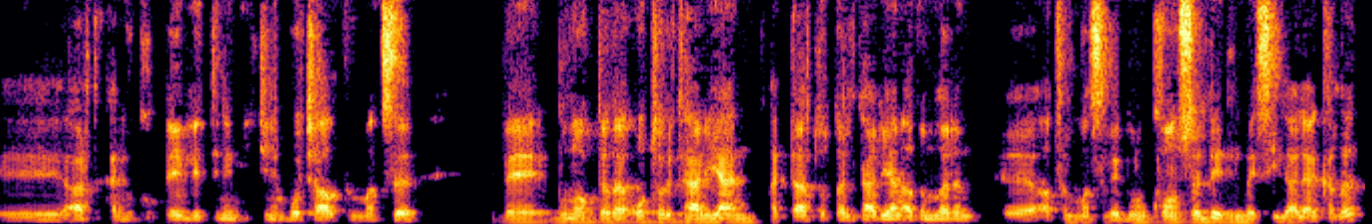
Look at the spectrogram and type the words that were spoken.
e, artık hani hukuk devletinin içinin boşaltılması ve bu noktada otoriteryen hatta totaliteryen adımların e, atılması ve bunun konsolide edilmesiyle alakalı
